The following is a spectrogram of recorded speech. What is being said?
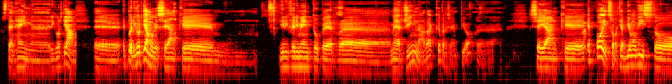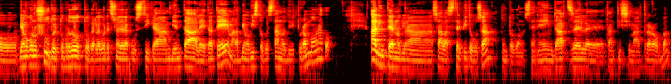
Stenheim eh, ricordiamo, eh, e poi ricordiamo che sei anche mh, il riferimento per eh, Merging, Nadac per esempio, eh, sei anche... e poi insomma ti abbiamo visto, abbiamo conosciuto il tuo prodotto per la correzione dell'acustica ambientale da te, ma l'abbiamo visto quest'anno addirittura a Monaco, all'interno di una sala strepitosa, appunto con Stenheim, Darzel e tantissima altra roba,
